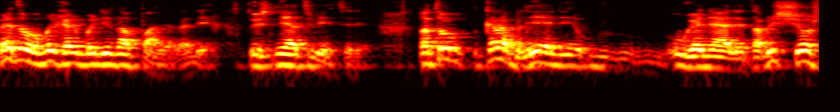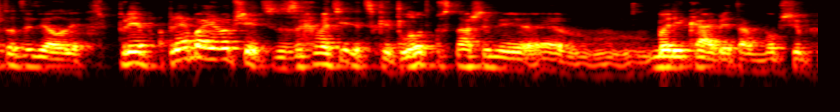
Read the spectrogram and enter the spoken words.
Поэтому мы как бы не напали на них, то есть не ответили. Потом корабли они угоняли, там еще что-то делали. Прямо и вообще захватили, так сказать, лодку с нашими э, моряками, там, в общем,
